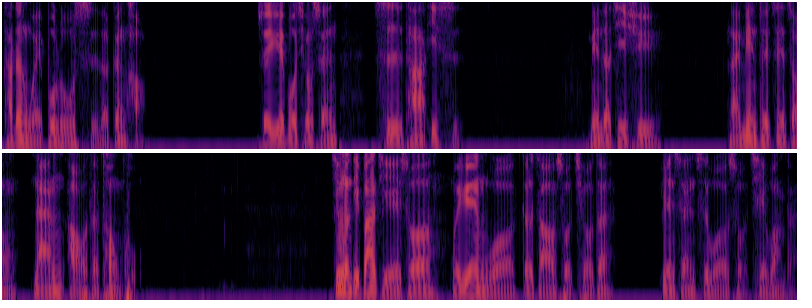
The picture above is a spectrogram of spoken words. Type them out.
他认为不如死了更好，所以约伯求神赐他一死，免得继续来面对这种难熬的痛苦。经文第八节说：“惟愿我得着所求的，愿神赐我所切望的。”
